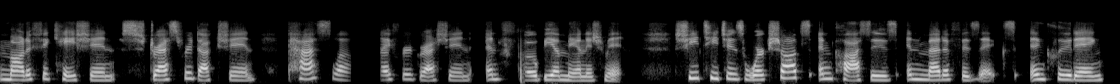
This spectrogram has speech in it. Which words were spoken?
modification, stress reduction, past life regression, and phobia management. She teaches workshops and classes in metaphysics, including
